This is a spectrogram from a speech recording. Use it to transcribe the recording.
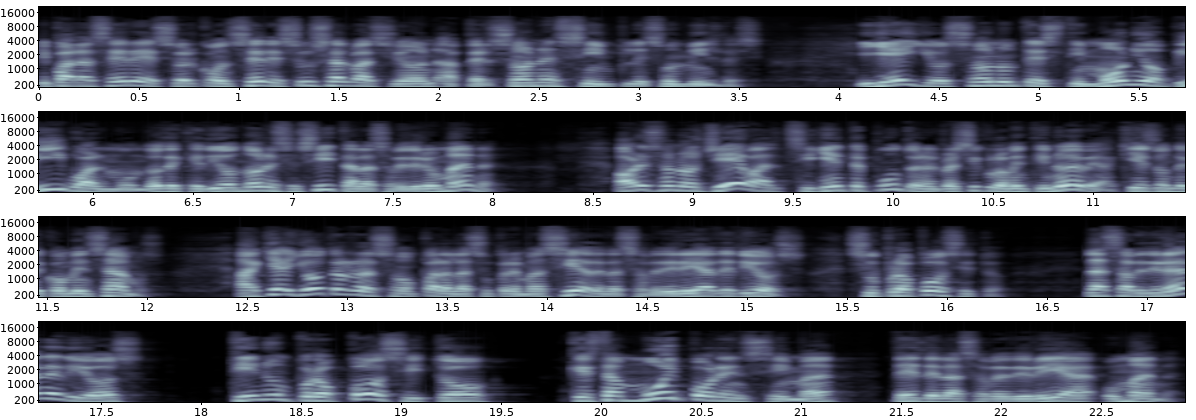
Y para hacer eso, Él concede su salvación a personas simples, humildes. Y ellos son un testimonio vivo al mundo de que Dios no necesita la sabiduría humana. Ahora eso nos lleva al siguiente punto en el versículo 29. Aquí es donde comenzamos. Aquí hay otra razón para la supremacía de la sabiduría de Dios, su propósito. La sabiduría de Dios tiene un propósito que está muy por encima del de la sabiduría humana.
